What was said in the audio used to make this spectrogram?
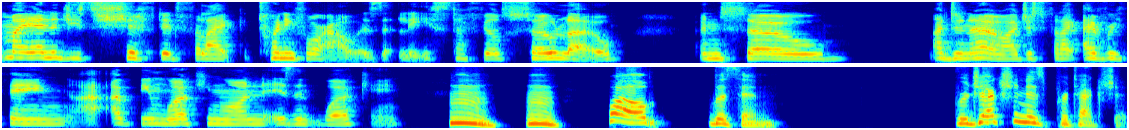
my energy's shifted for like 24 hours at least i feel so low and so i don't know i just feel like everything i've been working on isn't working Hmm. hmm. well listen rejection is protection.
